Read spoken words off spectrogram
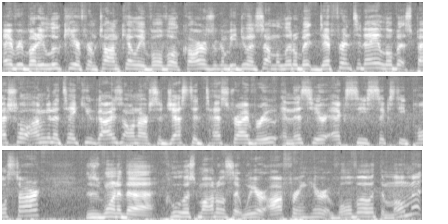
Hey everybody, Luke here from Tom Kelley Volvo Cars. We're to be doing something a little bit different today, a little bit special. I'm going to take you guys on our suggested test drive route in this here XC60 Polestar. This is one of the coolest models that we are offering here at Volvo at the moment.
